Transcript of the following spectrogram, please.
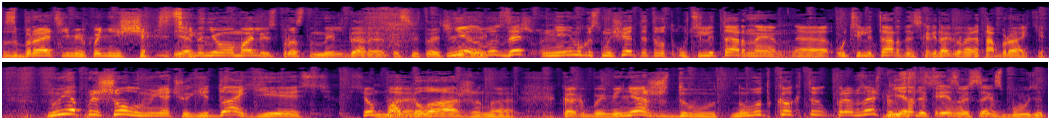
с братьями по несчастью. Я на него молюсь просто на Ильдара, это святой Не, ну человек. вот знаешь, меня немного смущает эта вот утилитарная э, утилитарность, когда говорят о браке. Ну я пришел, у меня что, еда есть, все поглажено, как бы меня ждут. Ну вот как-то прям знаешь, прям Если со- трезвый секс будет.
